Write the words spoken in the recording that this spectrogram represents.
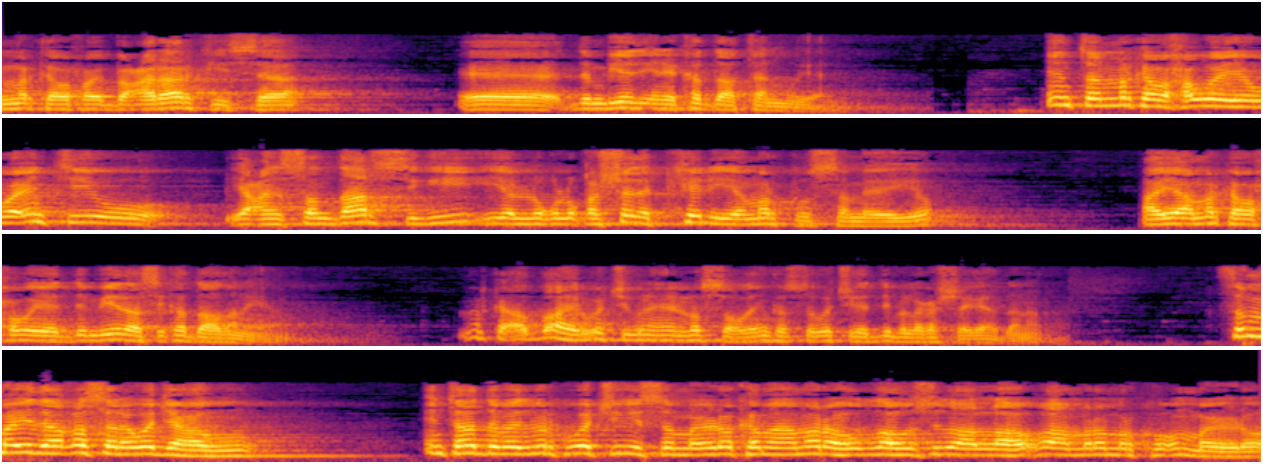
marka waxa bacaraarkiisa dembiyadii inay ka daataan mooyaane. Intan marka waxa weeye waa intii uu yani sandaarsigii iyo luqluqashada keliya markuu sameeyo ayaa marka waxa weeye dembiyadaasi ka daadanaya marka adaahir wejiguna inay la socdo inkastoo wejiga dib laga sheegay haddana. Uma idaa qasala wajhahu intaa dabeed markuu wejigiisa maydho kamaa amarahu allahu siduu allah u amro markuu u maydho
